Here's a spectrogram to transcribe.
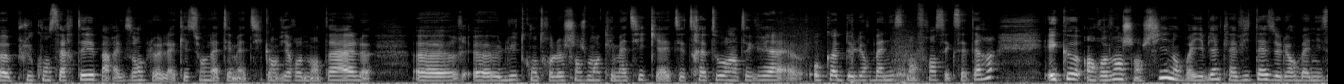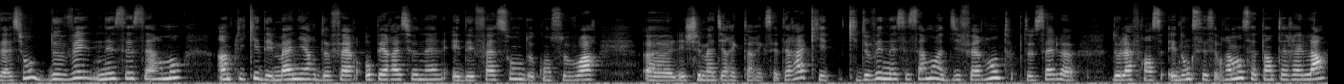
euh, plus concertée, par exemple la question de la thématique environnementale, lutte contre le changement climatique qui a été très tôt intégrée au code de l'urbanisme en France, etc. Et que en revanche en Chine, on voyait bien que la vitesse de l'urbanisation devait nécessairement impliquer des manières de faire opérationnelles et des façons de concevoir euh, les schémas directeurs, etc., qui, devaient nécessairement être différentes de celles de la France. Et donc c'est vraiment cet intérêt-là,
